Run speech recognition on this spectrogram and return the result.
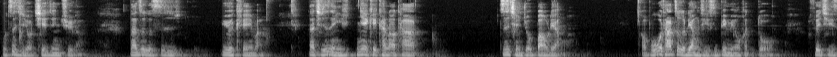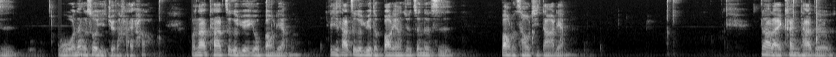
我自己有切进去了。那这个是月 K 嘛？那其实你你也可以看到它之前就爆量了，哦，不过它这个量其实并没有很多，所以其实我那个时候也觉得还好。哦，那它这个月又爆量了，而且它这个月的爆量就真的是爆了超级大量。那来看它的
